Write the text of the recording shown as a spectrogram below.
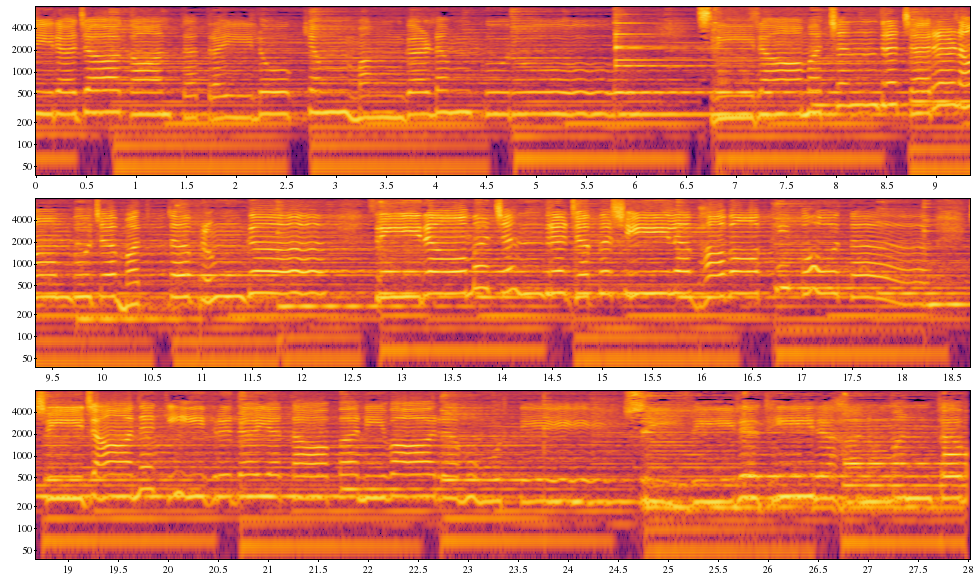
विरजाकान्तत्रैलोक्यं मङ्गलं कुरु। श्रीरामचन्द्रचरणाम्बुजमत्तभृङ्ग। भवाब्धिपोत श्रीजानकी हृदयतापनिवारमूर्ते श्रीवीरधीर हनुमन्तव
